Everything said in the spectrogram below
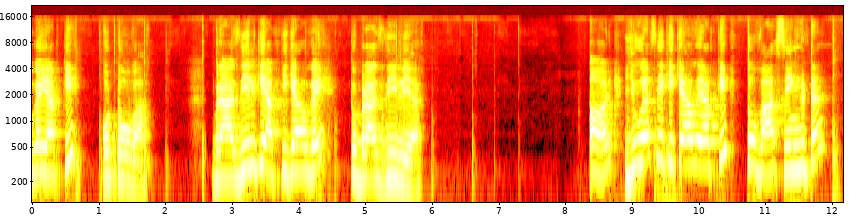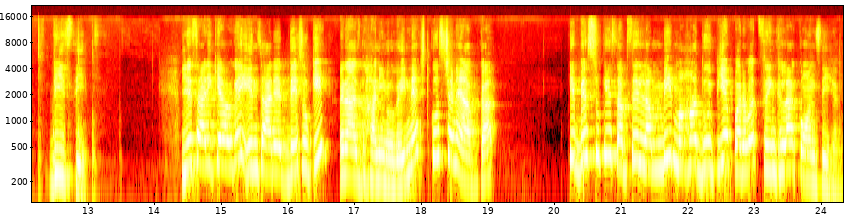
गई आपकी ओटोवा। ब्राज़ील की आपकी क्या हो गई? तो ब्राजीलिया। और यूएसए की क्या हो गई आपकी? तो वाशिंगटन डीसी ये सारी क्या हो गई? इन सारे देशों की राजधानी हो गई। नेक्स्ट क्वेश्चन है आपका कि विश्व की सबसे लंबी महाद्वीपीय पर्वत श्रृंखला कौन सी है?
